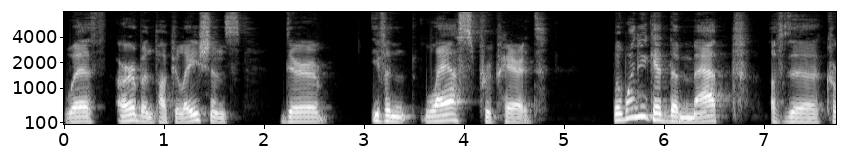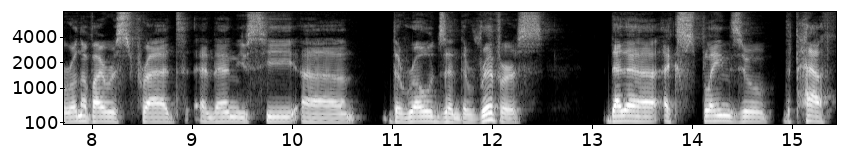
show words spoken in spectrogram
with urban populations, they're even less prepared. But when you get the map of the coronavirus spread, and then you see uh, the roads and the rivers, that uh, explains you the path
